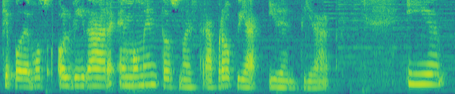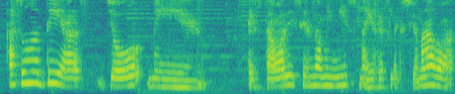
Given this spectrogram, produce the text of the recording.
que podemos olvidar en momentos nuestra propia identidad. Y hace unos días yo me estaba diciendo a mí misma y reflexionaba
